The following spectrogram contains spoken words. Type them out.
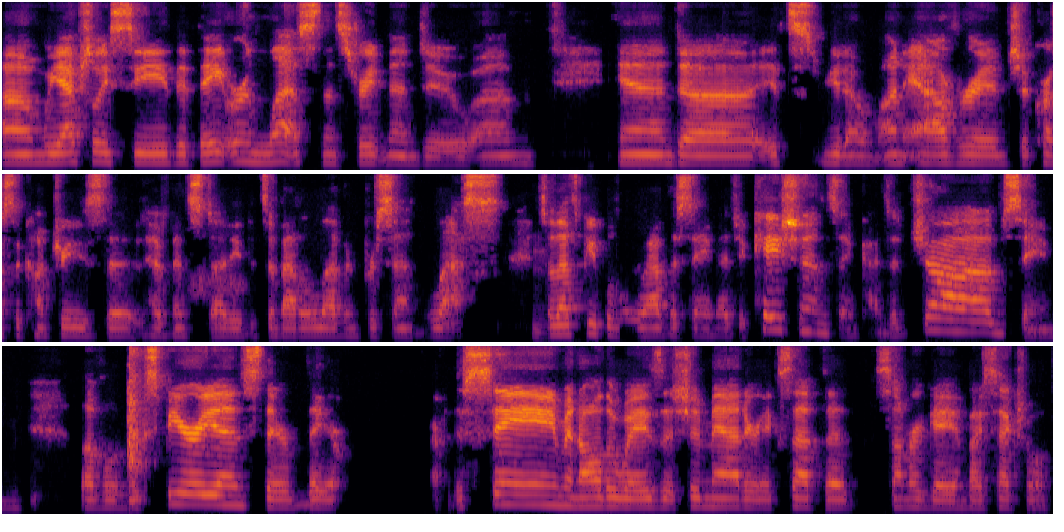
um, we actually see that they earn less than straight men do. Um, and uh, it's you know on average across the countries that have been studied it's about 11% less. Hmm. so that's people who have the same education same kinds of jobs same level of experience. They're they are, are the same in all the ways that should matter except that some are gay and bisexual.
